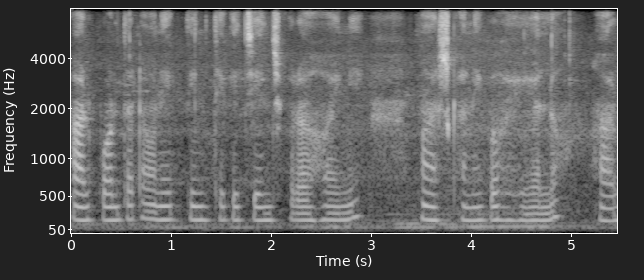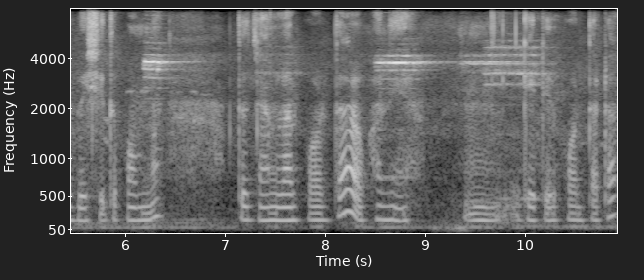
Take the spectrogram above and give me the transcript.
আর পর্দাটা অনেক দিন থেকে চেঞ্জ করা হয়নি, মাসখানেকও হয়ে গেল, আর বেশি তো কম না তো জানলার পর্দা, ওখানে গেটের পর্দাটা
